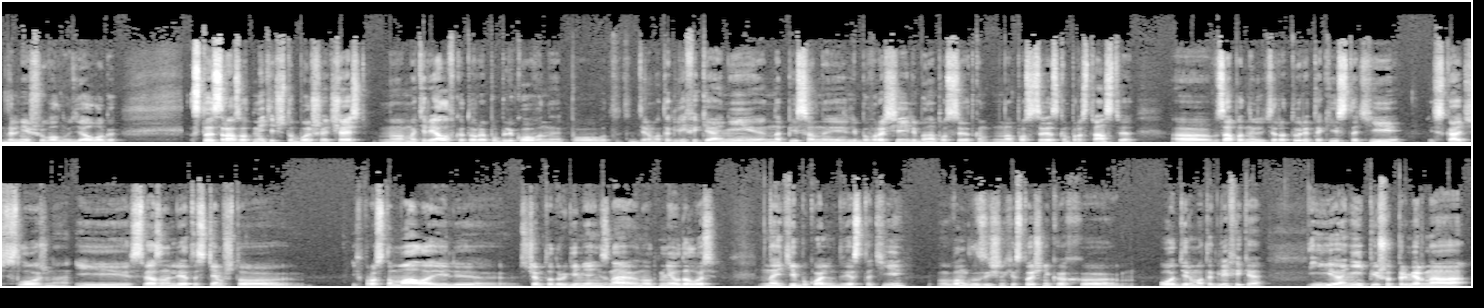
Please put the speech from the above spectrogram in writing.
дальнейшую волну диалога. Стоит сразу отметить, что большая часть э, материалов, которые опубликованы по вот этой дерматоглифике, они написаны либо в России, либо на постсоветском, на постсоветском пространстве. Э, в западной литературе такие статьи искать сложно. И связано ли это с тем, что их просто мало или с чем-то другим, я не знаю. Но вот мне удалось найти буквально две статьи в англоязычных источниках э, о дерматоглифике. И они пишут примерно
